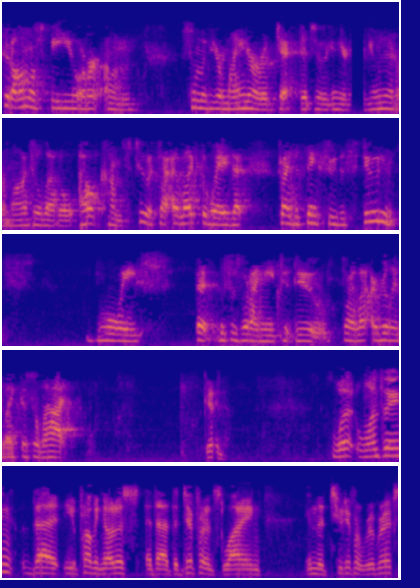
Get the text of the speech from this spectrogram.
could almost be your um, some of your minor objectives or in your unit or module level outcomes too. It's I, I like the way that trying to think through the student's voice that this is what I need to do. So I I really like this a lot. Good. What one thing that you probably notice that the difference lying in the two different rubrics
